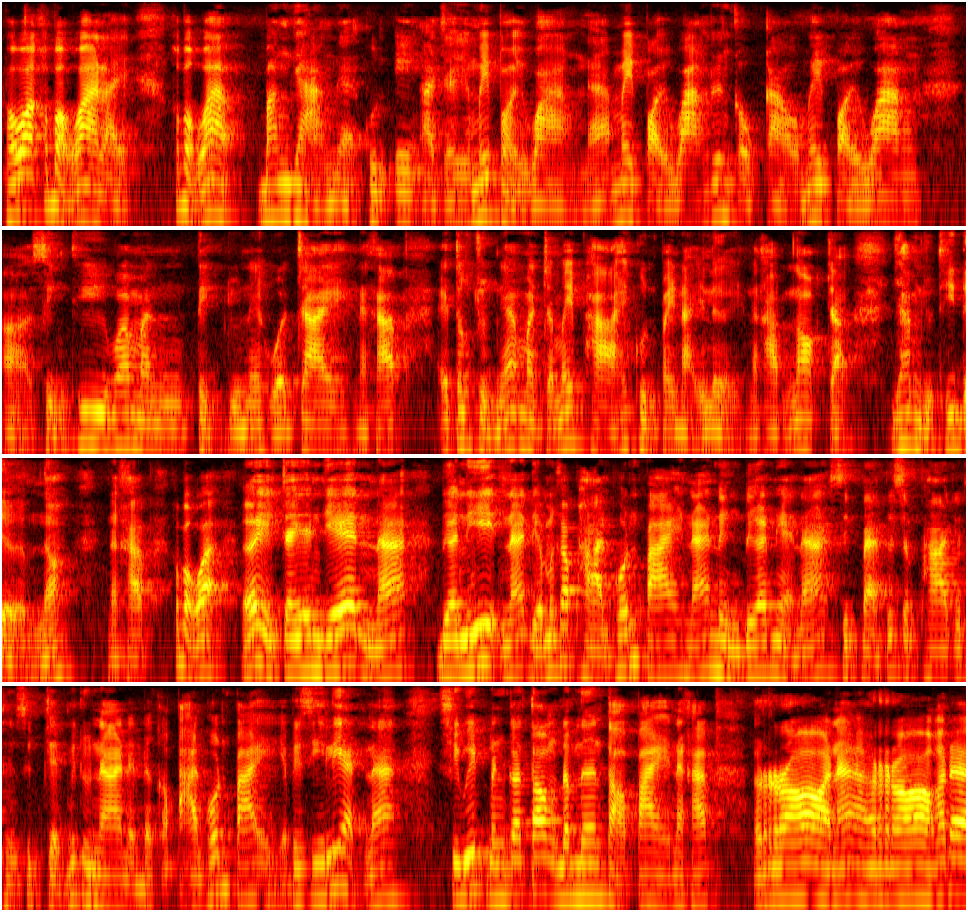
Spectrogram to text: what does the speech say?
เพราะว่าเขาบอกว่าอะไรเขาบอกว่าบางอย่างเนี่ยคุณเองอาจจะยังไม่ปล่อยวางนะไม่ปล่อยวางเรื่องเก่าๆไม่ปล่อยวางสิ่งที่ว่ามันติดอยู่ในหัวใจนะครับไอ้ตรงจุดเนี้ยมันจะไม่พาให้คุณไปไหนเลยนะครับ นอกจากย่ำอยู่ที่เดิมเนาะนะครับเขาบอกว่าเอ้ยใจเย็นๆนะเดือนนี้นะเดี๋ยวมันก็ผ่านพ้นไปนะหนึ่งเดือนเนี่ยนะ18พฤษภาจนถึง 17 มิถุนายนเนี่ยเดี๋ยวก็ผ่านพ้นไปอย่าไปซีเรียสนะชีวิตมันก็ต้องดำเนินต่อไปนะครับ รอนะรอเขาได้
